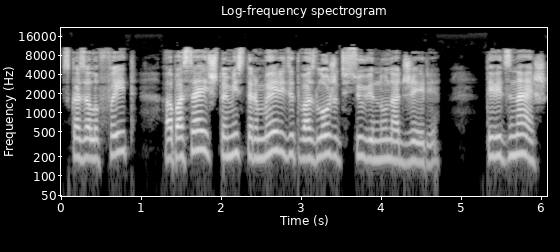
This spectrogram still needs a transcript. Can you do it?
сказала Фейт, опасаясь, что мистер Мередит возложит всю вину на Джерри. Ты ведь знаешь,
